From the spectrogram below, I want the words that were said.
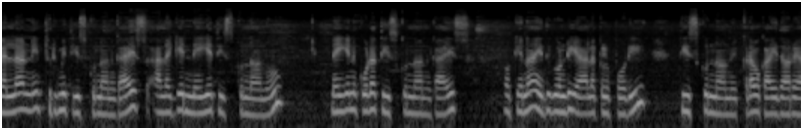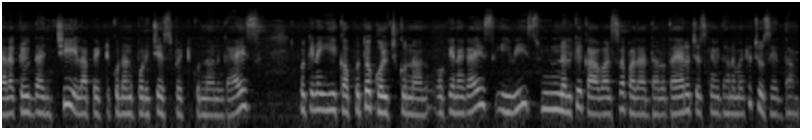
బెల్లాన్ని తురిమి తీసుకున్నాను గాయస్ అలాగే నెయ్యి తీసుకున్నాను. నెయ్యిని కూడా తీసుకున్నాను గాయస్ ఓకేనా? ఇదిగోండి యాలకుల పొడి తీసుకున్నాను. ఇక్కడ ఒక ఐదు ఆరు యాలకులు దంచి ఇలా పెట్టుకున్నాను పొడి చేసి పెట్టుకున్నాను గాయస్ ఓకేనా? ఈ కప్పుతో కొలుచుకున్నాను. ఓకేనా గాయస్ ఇవి సున్నలకి కావాల్సిన పదార్థాలు. తయారు చేసుకునే విధానం ఏంటో చూసేద్దాం.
